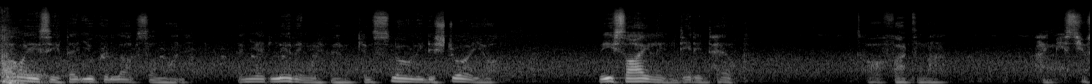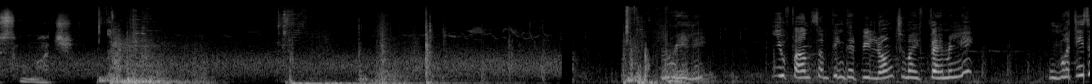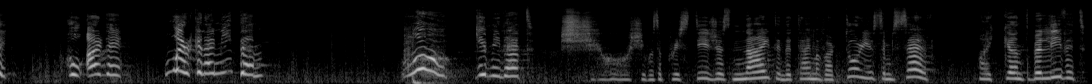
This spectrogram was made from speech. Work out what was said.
How is it that you could love someone, and yet living with them can slowly destroy you? This island didn't help. But oh, Fatima, I miss you so much. Really? You found something that belonged to my family? What is it? Who are they? Where can I meet them? Whoa! Give me that! She, oh, she was a prestigious knight in the time of Artorius himself. I can't believe it.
